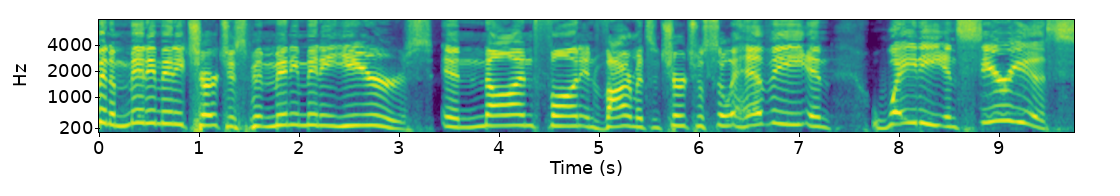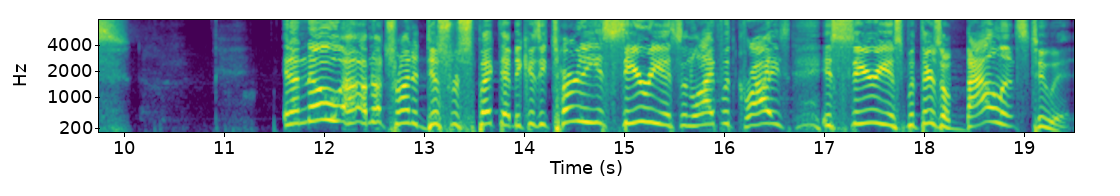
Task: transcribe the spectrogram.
been to many, many churches, spent many, many years in non fun environments, and church was so heavy and weighty and serious. And I know I'm not trying to disrespect that because eternity is serious and life with Christ is serious, but there's a balance to it.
